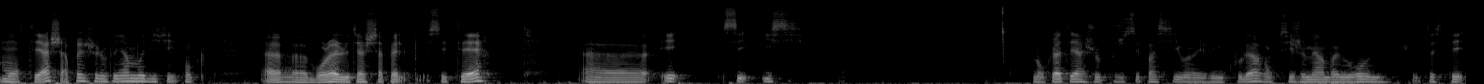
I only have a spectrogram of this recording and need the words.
mon th, après je vais venir modifier. Donc euh, bon là, le th s'appelle ctr euh, et c'est ici. Donc là, TH, je ne sais pas si voilà, il y avait une couleur. Donc si je mets un background, je vais tester.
